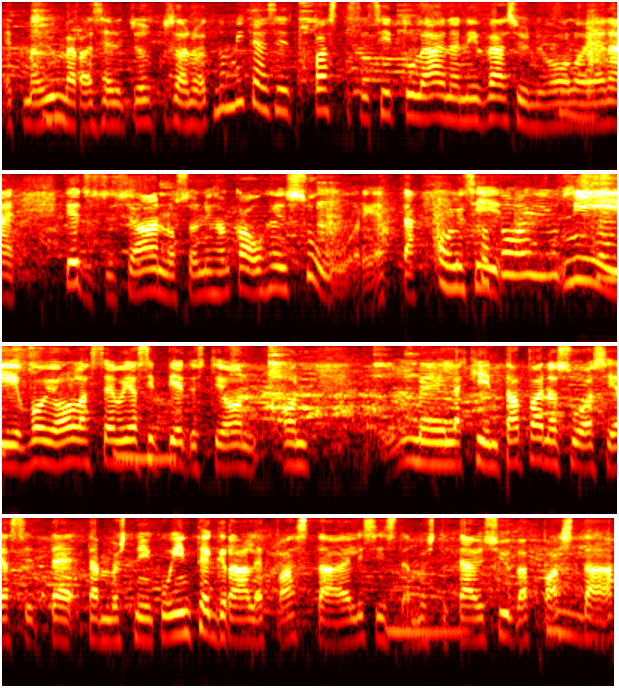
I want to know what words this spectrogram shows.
Että mä ymmärrän sen, että joku sanoo, että no miten siitä pastasta, siitä tulee aina niin väsynyt olo ja näin. Tietysti se annos on ihan kauhean suuri. Että Olisiko toi just Niin, se? voi olla se. Ja sitten tietysti on, on meilläkin tapana suosia sitten tämmöistä niin kuin integraalepastaa, eli siis tämmöistä täysjyväpastaa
